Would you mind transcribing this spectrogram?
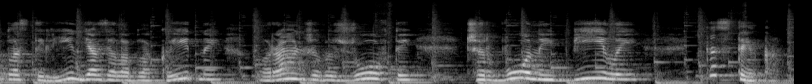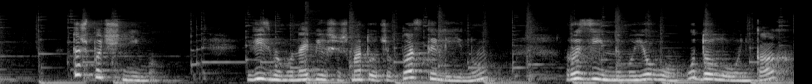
пластилін. Я взяла блакитний, оранжевий, жовтий, червоний, білий та стека. Тож почнімо. Візьмемо найбільший шматочок пластиліну, розімнемо його у долоньках,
